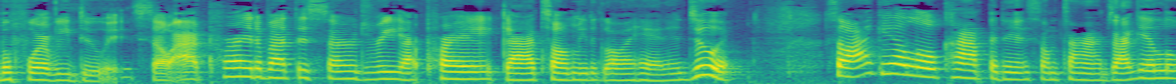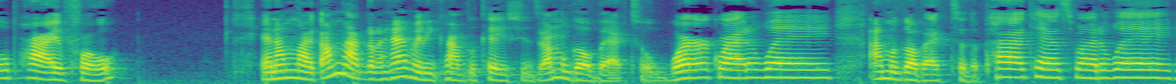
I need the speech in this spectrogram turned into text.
before we do it. So I prayed about this surgery. I prayed. God told me to go ahead and do it. So I get a little confident sometimes. I get a little prideful. And I'm like, I'm not going to have any complications. I'm going to go back to work right away. I'm going to go back to the podcast right away.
